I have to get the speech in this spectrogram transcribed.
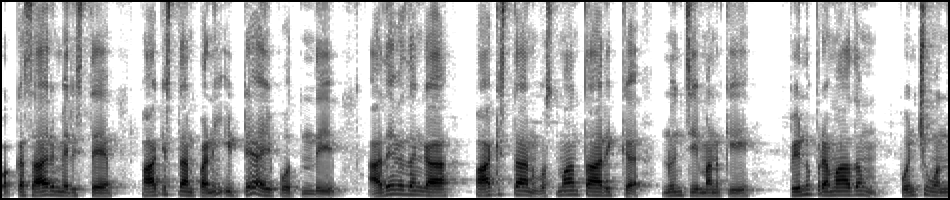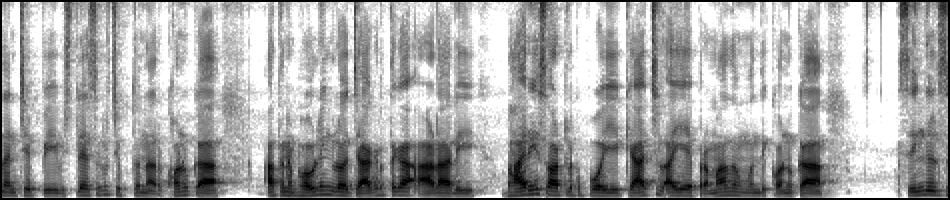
ఒక్కసారి మెరిస్తే పాకిస్తాన్ పని ఇట్టే అయిపోతుంది. అదేవిధంగా పాకిస్తాన్ ఉస్మాన్ తారిక్ నుంచి మనకి పెను ప్రమాదం పొంచి ఉందని చెప్పి విశ్లేషకులు చెప్తున్నారు. కనుక అతని బౌలింగ్లో జాగ్రత్తగా ఆడాలి. భారీ షాట్లకు పోయి క్యాచ్లు అయ్యే ప్రమాదం ఉంది. కనుక సింగిల్స్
